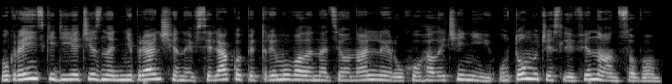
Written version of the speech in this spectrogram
Українські діячі з Наддніпрянщини всіляко підтримували національний рух у Галичині, у тому числі фінансово.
